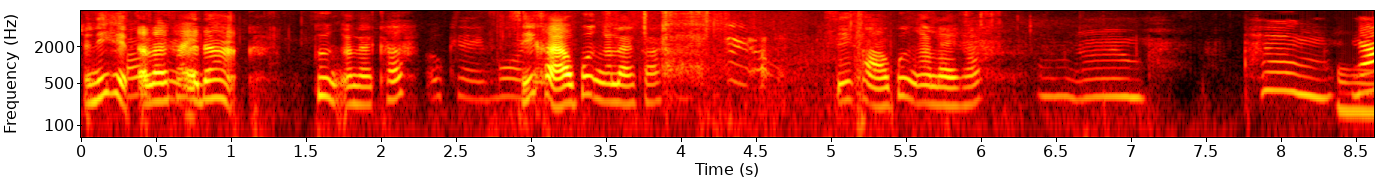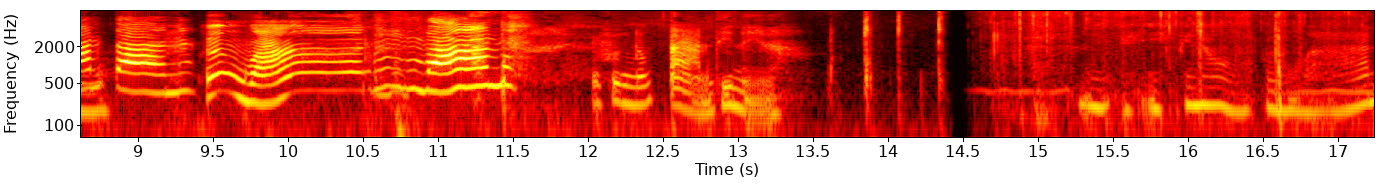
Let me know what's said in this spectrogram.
อันนี้เห็ดอะไรคะไอ้ด้าพึ่งอะไรคะโอเคสีขาวพึ่งอะไรคะสีขาวพึ่งอะไรคะอืมพึ่งโอ้น้ำตาลพึ่งหวานพึ่งหวานไอ้พึ่งน้ำตาลที่ไหนล่ะนี่อีกพี่น้องพึ่งหวาน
